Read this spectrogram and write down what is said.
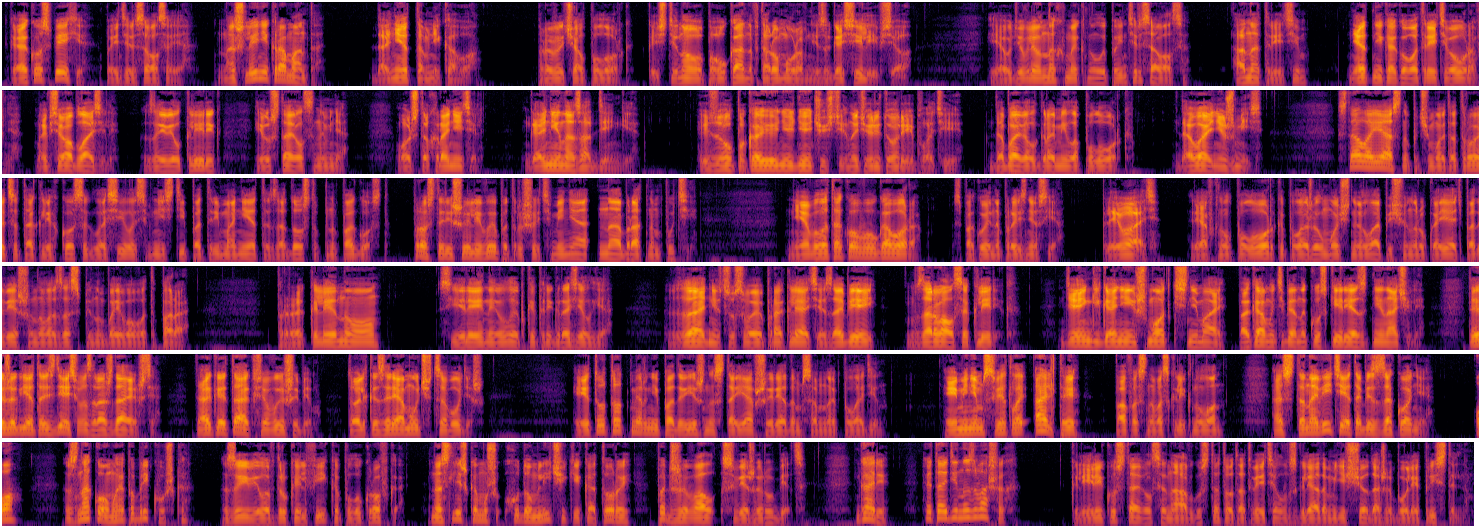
«Как успехи?» — поинтересовался я. «Нашли некроманта?» «Да нет там никого», — прорычал полуорг. «Костяного паука на втором уровне загасили, и все». Я удивленно хмыкнул и поинтересовался. «А на третьем?» «Нет никакого третьего уровня. Мы все облазили», — заявил клирик и уставился на меня. «Вот что, хранитель, гони назад деньги». «И за упокоение нечисти на территории плати», — добавил громила полуорг. «Давай не жмись». Стало ясно, почему эта троица так легко согласилась внести по три монеты за доступ на погост. Просто решили выпотрошить меня на обратном пути. «Не было такого уговора», — спокойно произнес я. «Плевать», — рявкнул полуорк и положил мощную лапищу на рукоять подвешенного за спину боевого топора. «Прокляну!» — с елейной улыбкой пригрозил я. «В задницу свое проклятие забей!» — взорвался клирик. Деньги гони и шмотки снимай, пока мы тебя на куски резать не начали. Ты же где-то здесь возрождаешься. Так и так все вышибем. Только зря мучиться будешь». И тут отмер неподвижно стоявший рядом со мной паладин. «Именем Светлой Альты!» — пафосно воскликнул он. «Остановите это беззаконие!» «О, знакомая побрякушка!» — заявила вдруг эльфийка-полукровка, на слишком уж худом личике которой подживал свежий рубец. «Гарри, это один из ваших?» Клирик уставился на Августа, тот ответил взглядом еще даже более пристальным.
